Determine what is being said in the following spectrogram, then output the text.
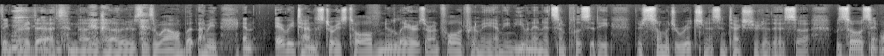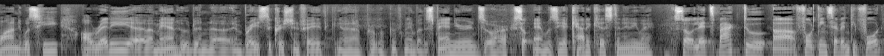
St. Bernadette and, and, others as well. But I mean, and every time the story is told, new layers are unfolded for me. I mean, even in its simplicity, there's so much richness and texture to this. Uh, so, St. Juan, was he already a, man who had been uh, embraced the Christian faith uh, proclaimed by the Spaniards, or so, and was he a catechist in any way? So let's back to 1474. Uh,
